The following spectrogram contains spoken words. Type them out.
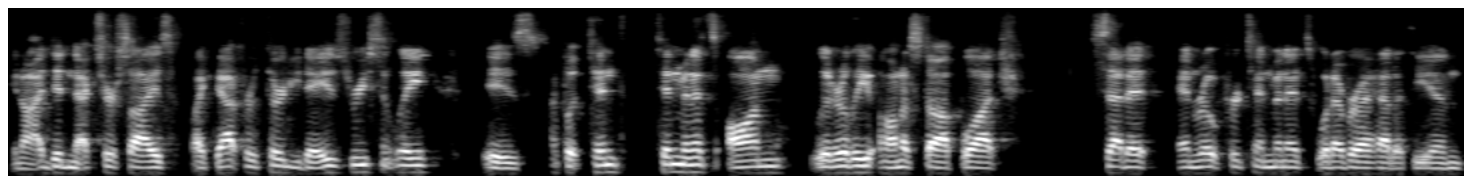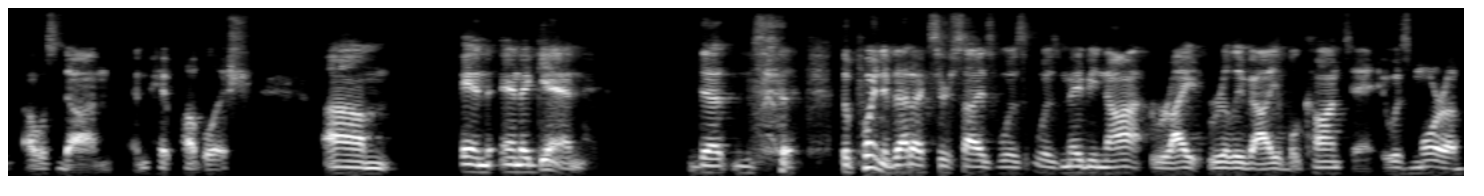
you know I did an exercise like that for 30 days recently. Is I put 10, 10 minutes on literally on a stopwatch set it and wrote for 10 minutes whatever i had at the end i was done and hit publish. Um, and and again that the point of that exercise was was maybe not write really valuable content. It was more of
